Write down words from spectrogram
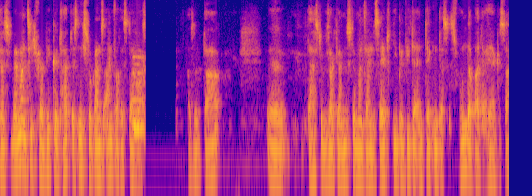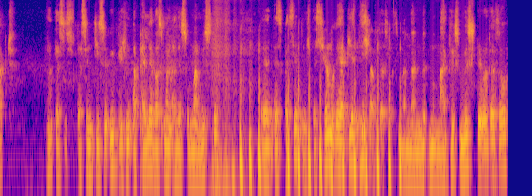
dass wenn man sich verwickelt hat, es nicht so ganz einfach ist daraus. Also da, äh, da hast du gesagt, ja, müsste man seine Selbstliebe wieder entdecken. Das ist wunderbar daher gesagt. Das, ist, das sind diese üblichen Appelle, was man alles so mal müsste. Äh, das passiert nicht. Das Hirn reagiert nicht auf das, was man mal, mal müsste oder so.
